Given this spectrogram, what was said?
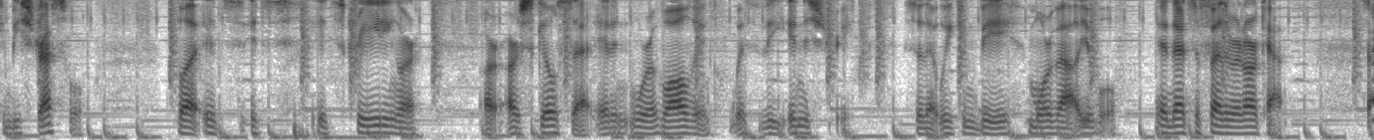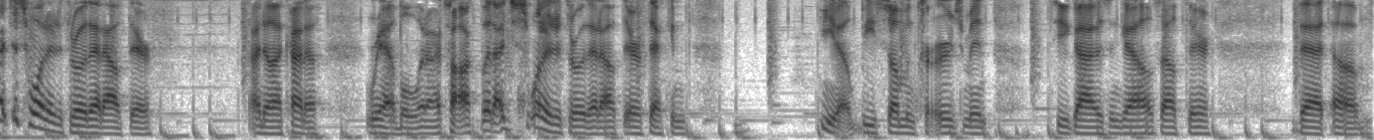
can be stressful, but it's it's it's creating our our, our skill set and we're evolving with the industry so that we can be more valuable. And that's a feather in our cap. So I just wanted to throw that out there. I know I kind of ramble when I talk, but I just wanted to throw that out there if that can, you know, be some encouragement to you guys and gals out there that, um,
